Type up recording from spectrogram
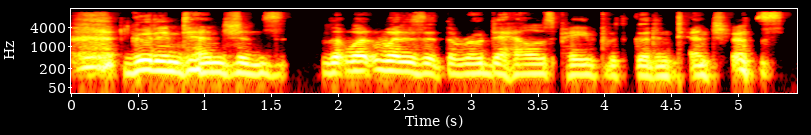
good intentions. What what is it? The road to hell is paved with good intentions.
